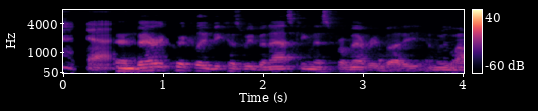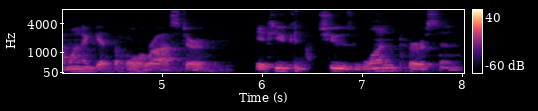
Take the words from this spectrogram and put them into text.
yeah. And very quickly, because we've been asking this from everybody, and we, I want to get the whole roster. If you could choose one person,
